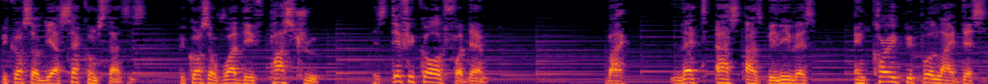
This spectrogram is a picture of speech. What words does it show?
because of their circumstances, because of what they've passed through. It's difficult for them. But let us as believers encourage people like this.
